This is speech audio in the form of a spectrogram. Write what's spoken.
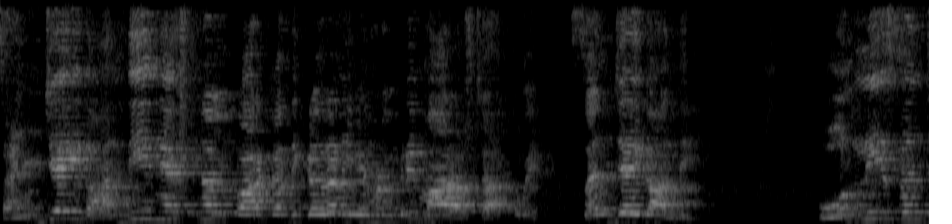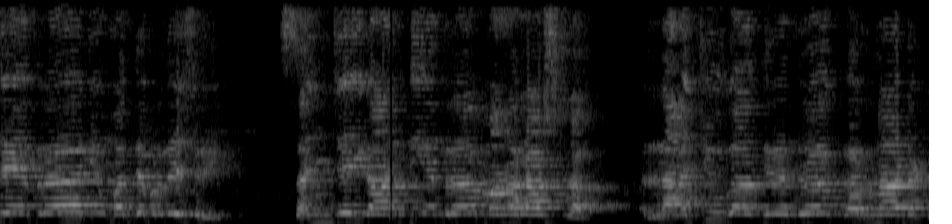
ಸಂಜಯ್ ಗಾಂಧಿ ನ್ಯಾಷನಲ್ ಪಾರ್ಕ್ ಅಂತ ಕೇಳಿದ್ರೆ ನೀವೇನ್ ಮಾಡ್ಬೇಕ್ರಿ? ಮಹಾರಾಷ್ಟ್ರ ಹಾಕಬೇಕು. ಸಂಜಯ್ ಗಾಂಧಿ. ಓನ್ಲಿ ಸಂಜಯ್ ಅಂದ್ರ ನೀವು ಮಧ್ಯಪ್ರದೇಶ ರೀ. ಸಂಜಯ್ ಗಾಂಧಿ ಅಂದ್ರ ಮಹಾರಾಷ್ಟ್ರ. ರಾಜೀವ್ ಗಾಂಧಿ ಅಂದ್ರ ಕರ್ನಾಟಕ.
